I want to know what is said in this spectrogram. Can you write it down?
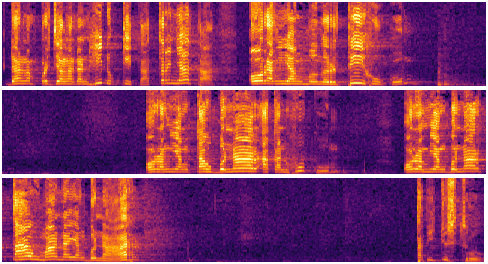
dalam perjalanan hidup kita ternyata orang yang mengerti hukum orang yang tahu benar akan hukum. Orang yang benar tahu mana yang benar. Tapi justru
